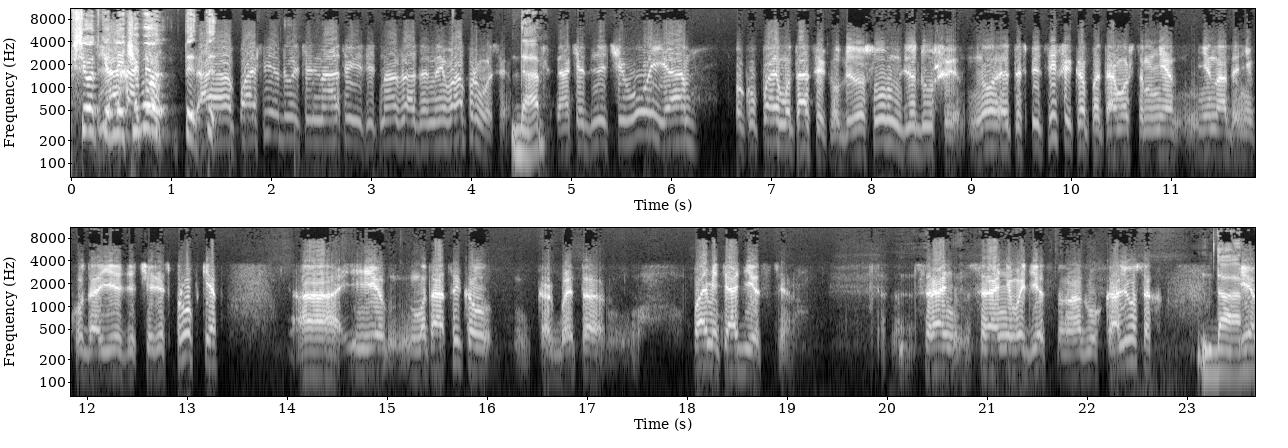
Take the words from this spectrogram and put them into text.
Все-таки Я для чего ты... ты- а, последовательно ответить на заданные вопросы. Да. Значит, для чего я покупаю мотоцикл? Безусловно, для души. Но это специфика, потому что мне не надо никуда ездить через пробки. А, и мотоцикл, как бы это память о детстве. С, ран- с раннего детства на двух колесах. Да. И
